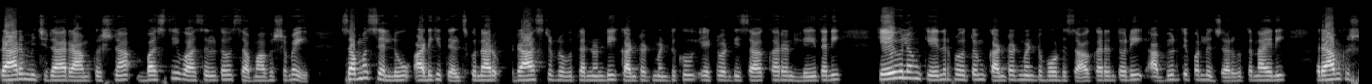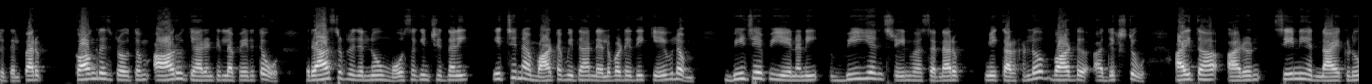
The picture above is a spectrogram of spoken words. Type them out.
ప్రారంభించిన రామకృష్ణ బస్తీ వాసులతో సమావేశమై సమస్యలను అడిగి తెలుసుకున్నారు. రాష్ట్ర ప్రభుత్వం నుండి కంటోన్మెంట్కు ఎటువంటి సహకారం లేదని కేవలం కేంద్ర ప్రభుత్వం కంటోన్మెంట్ బోర్డు సహకారంతోనే అభివృద్ధి పనులు జరుగుతున్నాయని రామకృష్ణ తెలిపారు. కాంగ్రెస్ ప్రభుత్వం ఆరు గ్యారంటీల పేరుతో రాష్ట్ర ప్రజలను మోసగించిందని ఇచ్చిన మాట మీద నిలబడేది కేవలం బీజేపీయేనని బిఎన్ శ్రీనివాస్ అన్నారు. ఈ కార్యక్రమంలో వార్డు అధ్యక్షుడు ఐతా అరుణ్ సీనియర్ నాయకుడు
